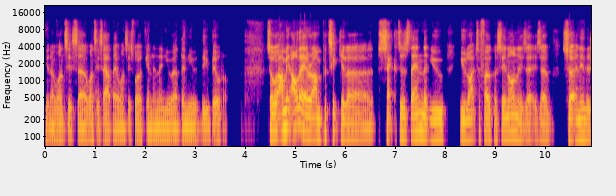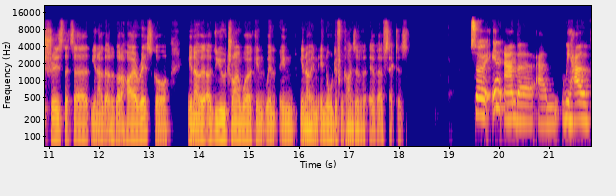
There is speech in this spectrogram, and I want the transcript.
you know once it's uh, once it's out there once it's working and then you uh, then you you build on so, I mean, are there um, particular sectors then that you you like to focus in on? Is there is there certain industries that are you know that have got a higher risk, or you know, do you try and work in in, in you know in, in all different kinds of, of, of sectors? So in Amber, um, we have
